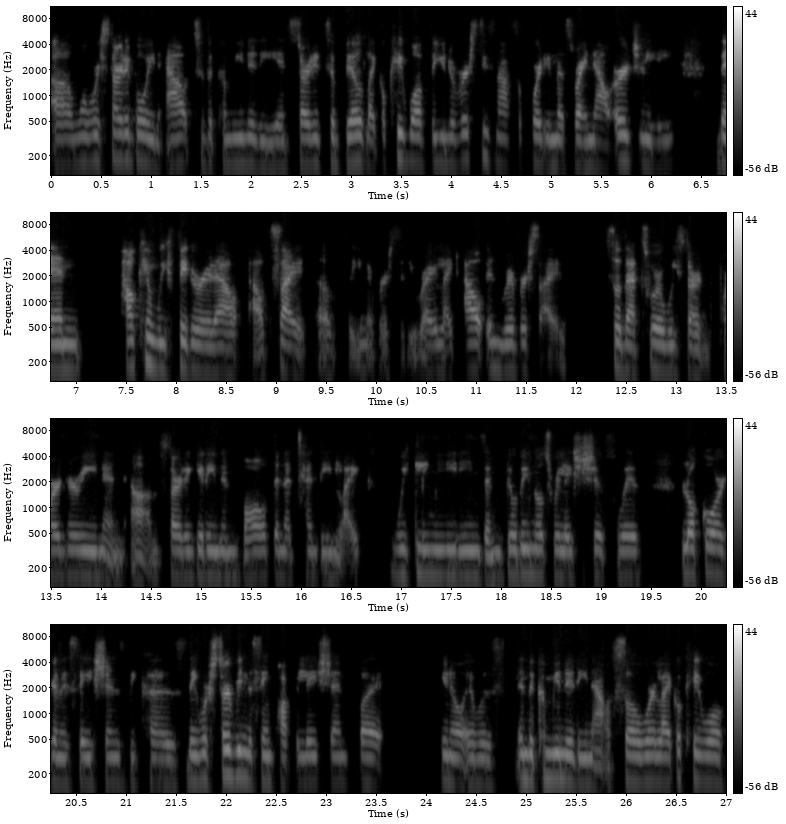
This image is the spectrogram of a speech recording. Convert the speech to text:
uh, when we started going out to the community and started to build like okay well if the university is not supporting us right now urgently then how can we figure it out outside of the university right like out in riverside so that's where we started partnering and um, started getting involved in attending like weekly meetings and building those relationships with local organizations because they were serving the same population, but you know, it was in the community now. So we're like, okay, well,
